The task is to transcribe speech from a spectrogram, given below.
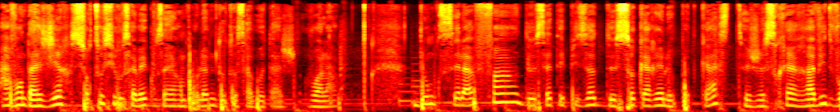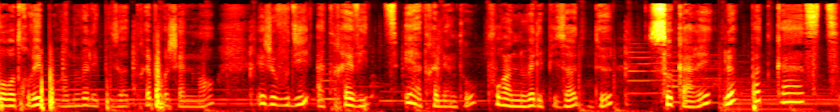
avant d'agir, surtout si vous savez que vous avez un problème d'autosabotage. Voilà. Donc c'est la fin de cet épisode de Socaré le podcast. Je serai ravie de vous retrouver pour un nouvel épisode très prochainement. Et je vous dis à très vite et à très bientôt pour un nouvel épisode de Socaré le podcast.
